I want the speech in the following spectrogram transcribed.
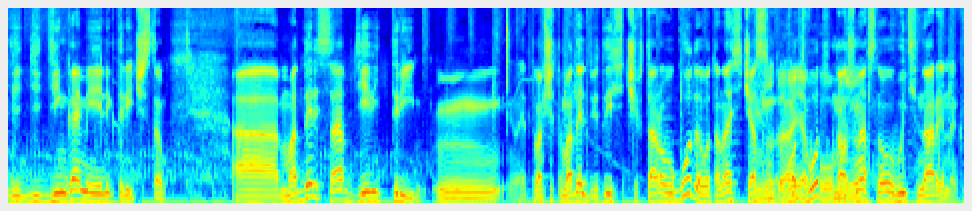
де- де- деньгами и электричеством. А, модель Saab 9.3. м, Это вообще-то модель 2002 года. Вот она сейчас Ну да, вот-вот должна снова выйти на рынок.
